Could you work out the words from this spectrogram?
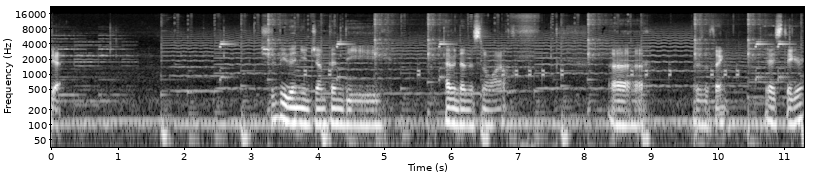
Yeah. Should be then you jump in the... I haven't done this in a while. Uh, there's the thing. The Ice Digger.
